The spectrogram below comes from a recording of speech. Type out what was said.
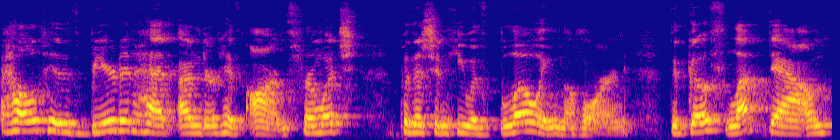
held his bearded head under his arms, from which position he was blowing the horn. The ghost leapt down,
